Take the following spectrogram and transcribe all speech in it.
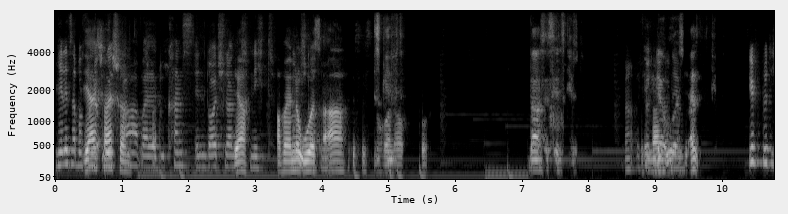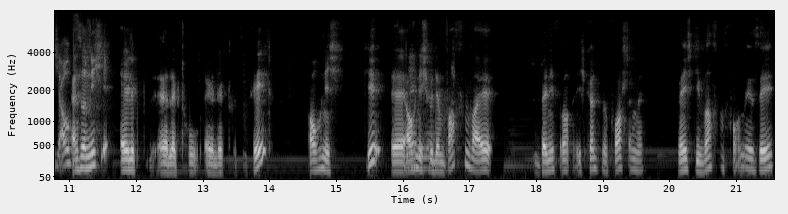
Ich rede jetzt aber von Ja, der ich weiß USA, schon. weil du kannst in Deutschland Ja, nicht. Aber in den USA ist es noch erlaubt. das ist jetzt Gift. Ja, In der USA. Also- Gift würde ich auch. Also nicht Elekt Elektro Elektrizität, auch nicht, Ge äh, auch Nee, nicht mit den Waffen, weil wenn ich, ich könnte mir vorstellen, wenn, wenn ich die Waffen vor mir sehe,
